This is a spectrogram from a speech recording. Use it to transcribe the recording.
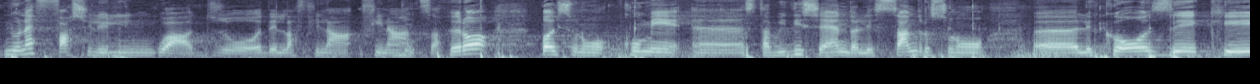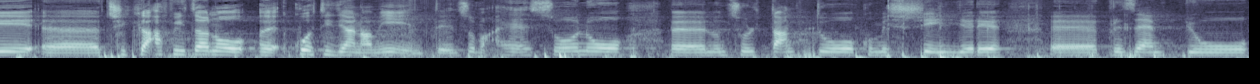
non è facile il linguaggio della fila- finanza, no. però poi sono, come eh, stavi dicendo Alessandro, sono eh, le cose che eh, ci capitano eh, quotidianamente, insomma, sono non soltanto come scegliere, per esempio,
